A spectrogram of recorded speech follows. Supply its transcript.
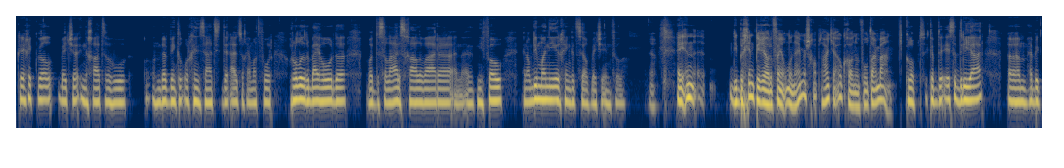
kreeg ik wel een beetje in de gaten hoe een webwinkelorganisatie eruit zag en wat voor rollen erbij hoorden, wat de salarisschalen waren en, en, het niveau. En op die manier ging ik het zelf een beetje invullen. Ja. Hey, en die beginperiode van je ondernemerschap, had je ook gewoon een fulltime baan? Klopt. Ik heb de eerste drie jaar um, heb ik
